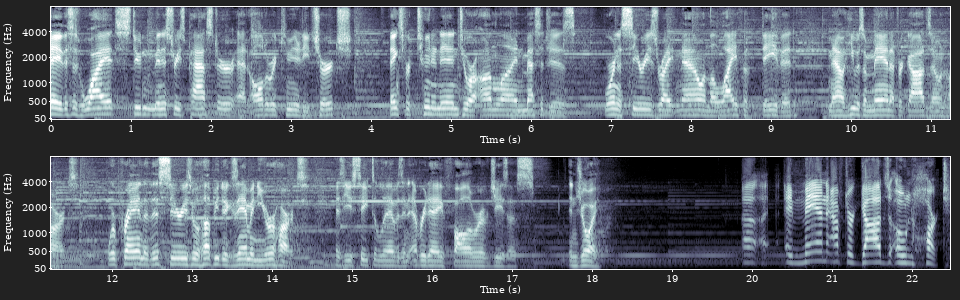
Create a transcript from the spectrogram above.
Hey, this is Wyatt, Student Ministries Pastor at Alderwood Community Church. Thanks for tuning in to our online messages. We're in a series right now on the life of David. Now, he was a man after God's own heart. We're praying that this series will help you to examine your heart as you seek to live as an everyday follower of Jesus. Enjoy. Uh, a man after God's own heart.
